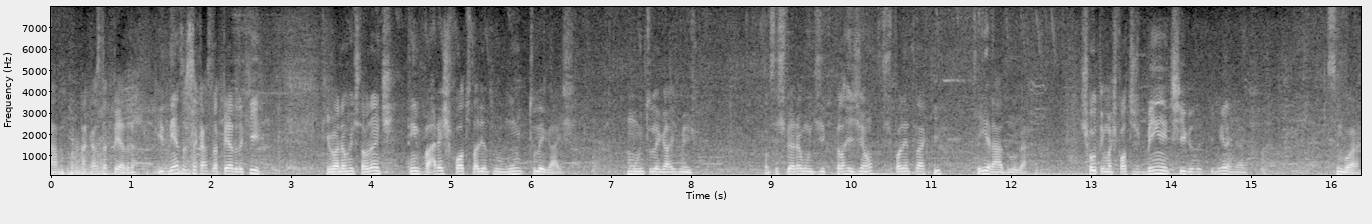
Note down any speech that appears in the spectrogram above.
a, a Casa da Pedra. E dentro dessa Casa da Pedra aqui, que agora é um restaurante, tem várias fotos lá dentro muito legais. Muito legais mesmo. Então, se vocês tiverem algum dia aqui pela região, vocês podem entrar aqui, que é irado o lugar. Show, tem umas fotos bem antigas aqui, bem legais. Simbora.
